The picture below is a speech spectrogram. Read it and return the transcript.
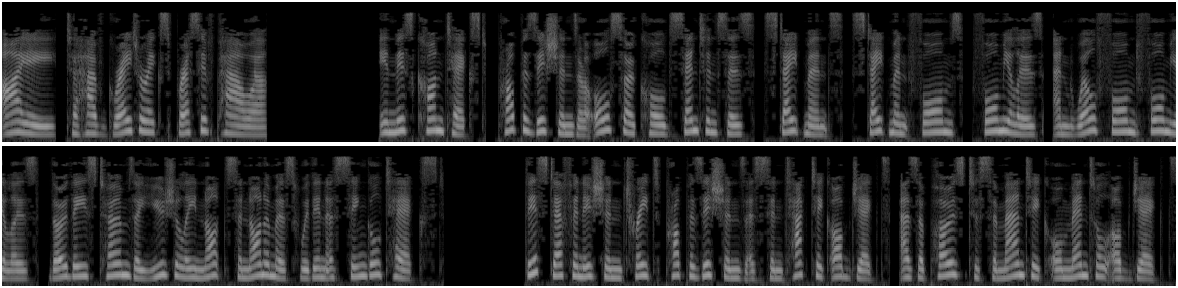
i.e., to have greater expressive power. In this context, propositions are also called sentences, statements, statement forms, formulas, and well-formed formulas, though these terms are usually not synonymous within a single text. This definition treats propositions as syntactic objects, as opposed to semantic or mental objects.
